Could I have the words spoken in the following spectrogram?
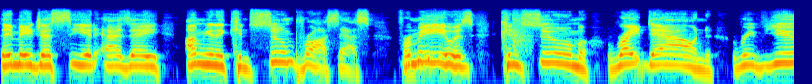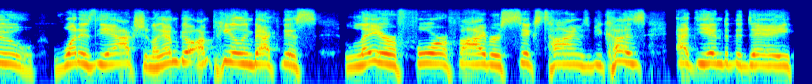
they may just see it as a I'm going to consume process. For hmm. me, it was consume, write down, review. What is the action? Like I'm go, I'm peeling back this layer four or five or six times because at the end of the day,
